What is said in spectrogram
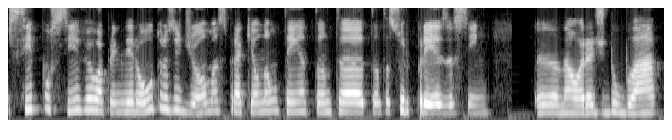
se possível, aprender outros idiomas para que eu não tenha tanta, tanta surpresa assim na hora de dublar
